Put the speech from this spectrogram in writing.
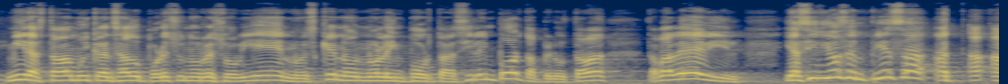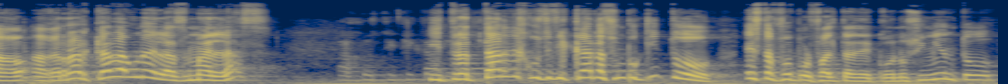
Mira, estaba muy cansado, por eso no rezó bien. No es que no, no le importa, sí le importa, pero estaba, estaba débil. Y así Dios empieza a, a- a agarrar cada una de las malas y tratar de justificarlas un poquito. Esta fue por falta de conocimiento,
